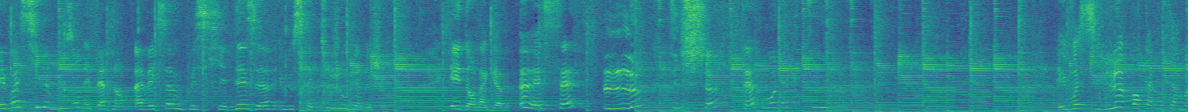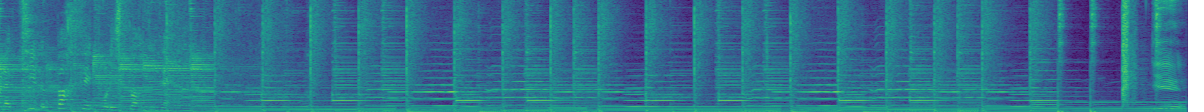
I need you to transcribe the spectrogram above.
Et voici le blouson des Perlins. Avec ça, vous pouvez skier des heures et vous serez toujours bien au chaud. Et dans la gamme ESF, le t-shirt thermolactyle. Et voici le pantalon thermolactyle parfait pour les sports d'hiver. Yeah.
